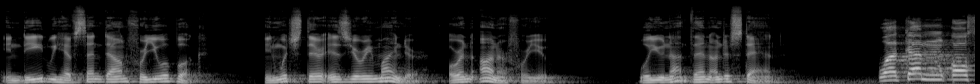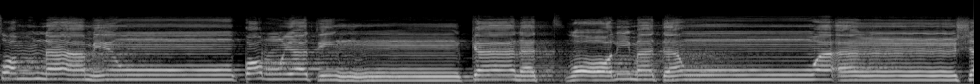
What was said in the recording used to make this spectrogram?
Indeed, we have sent down for you a book, in which there is your reminder or an honor for you. Will you not then understand? وكم قصمنا من قريه كانت ظالمه وانشانا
